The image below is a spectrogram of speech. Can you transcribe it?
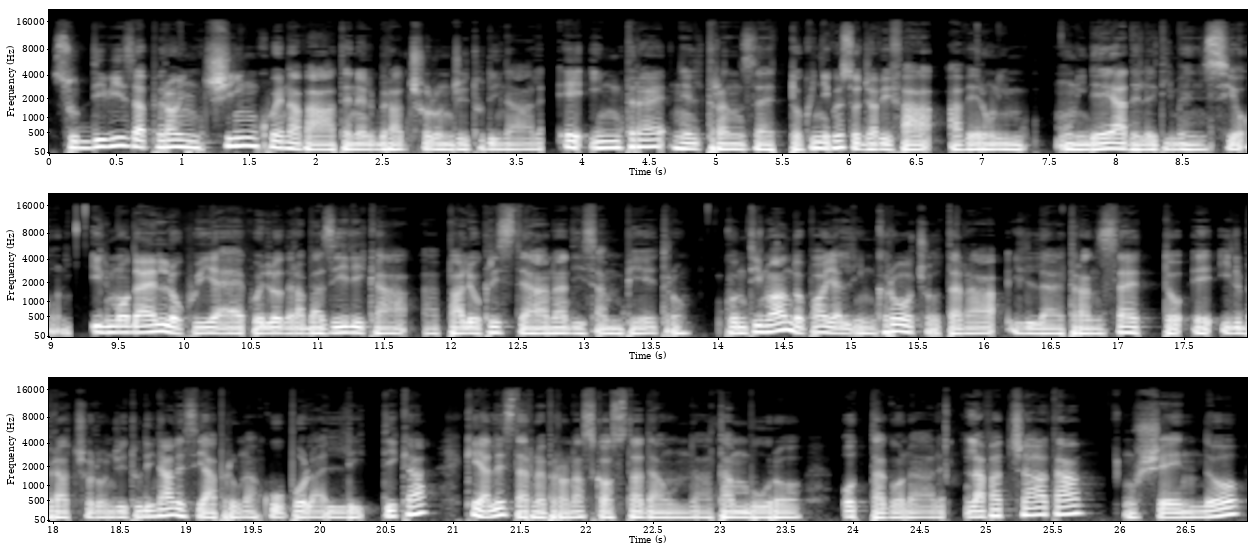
suddivisa però in cinque navate nel braccio longitudinale e in tre nel transetto, quindi questo già vi fa avere un, un'idea delle dimensioni. Il modello qui è quello della basilica eh, paleocristiana di San Pietro. Continuando poi all'incrocio tra il transetto e il braccio longitudinale si apre una cupola ellittica che all'esterno è però nascosta da un tamburo ottagonale. La facciata, uscendo,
